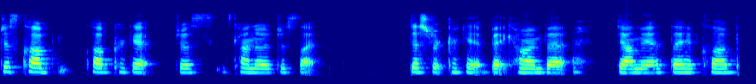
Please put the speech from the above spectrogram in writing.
just club club cricket just it's kind of just like district cricket back home, but down there they have club.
